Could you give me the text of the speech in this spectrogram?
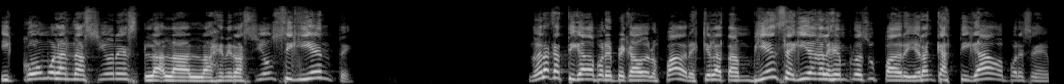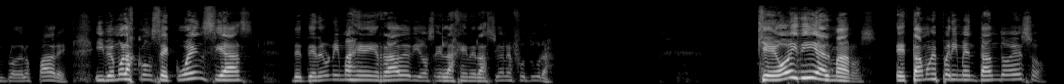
Y cómo las naciones, la, la generación siguiente, no era castigada por el pecado de los padres, que la también seguían el ejemplo de sus padres y eran castigados por ese ejemplo de los padres. Y vemos las consecuencias de tener una imagen errada de Dios en las generaciones futuras. Que hoy día, hermanos, estamos experimentando eso.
